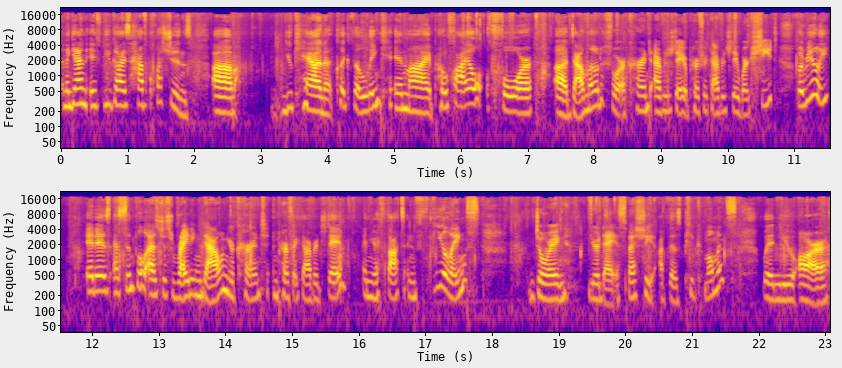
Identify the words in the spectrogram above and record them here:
And again, if you guys have questions, um, you can click the link in my profile for uh, download for a current average day or perfect average day worksheet. But really, it is as simple as just writing down your current and perfect average day and your thoughts and feelings during your day, especially at those peak moments when you are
